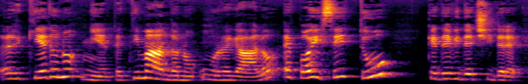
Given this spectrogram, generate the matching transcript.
richiedono niente, ti mandano un regalo e poi sei tu che devi decidere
